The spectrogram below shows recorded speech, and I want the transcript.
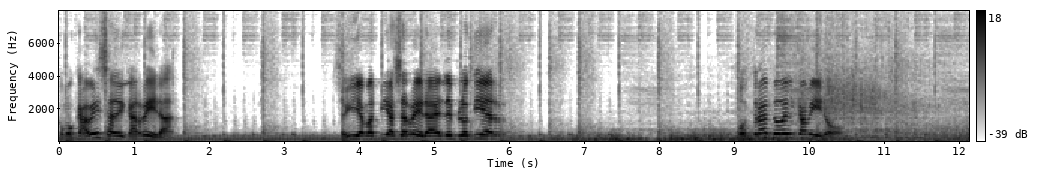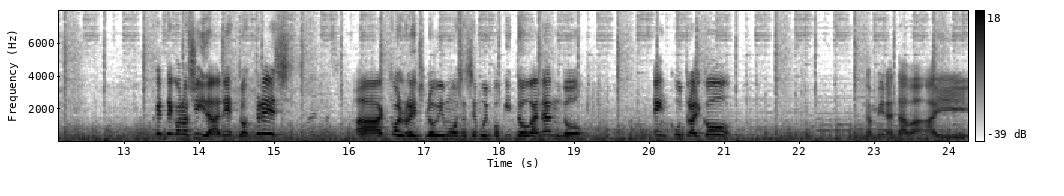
como cabeza de carrera, seguía Matías Herrera, el de Plotier, mostrando el camino. Gente conocida en estos tres. A Colrich lo vimos hace muy poquito ganando en Cutralcó. También andaba ahí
